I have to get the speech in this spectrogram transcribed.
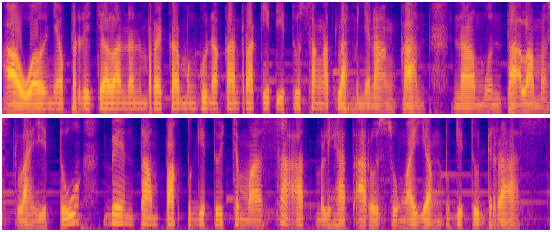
Awalnya perjalanan mereka menggunakan rakit itu sangatlah menyenangkan. Namun tak lama setelah itu Ben tampak begitu cemas saat melihat arus sungai yang begitu deras.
